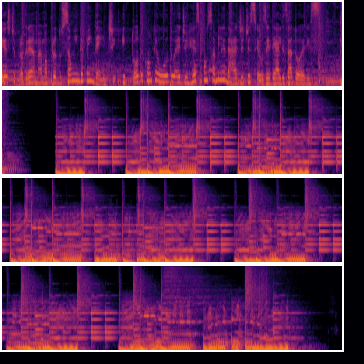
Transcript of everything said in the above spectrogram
Este programa é uma produção independente e todo o conteúdo é de responsabilidade de seus idealizadores.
